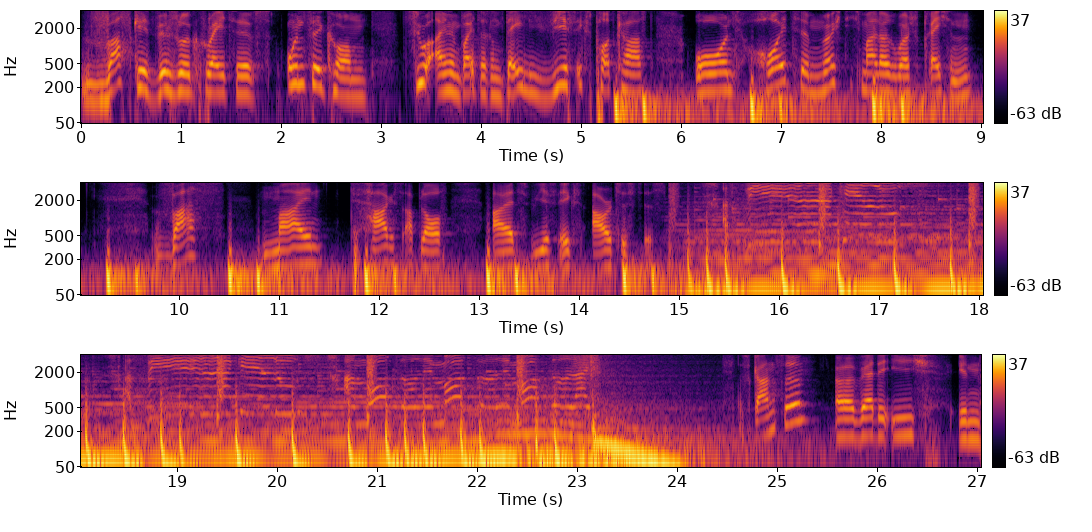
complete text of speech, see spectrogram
Was geht Visual Creatives? Und willkommen zu einem weiteren Daily VFX Podcast. Und heute möchte ich mal darüber sprechen, was mein Tagesablauf als VFX Artist ist. Das Ganze äh, werde ich in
